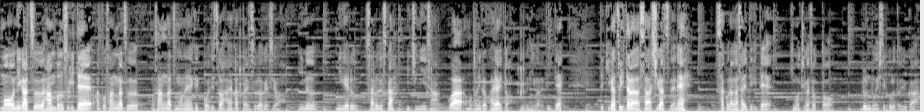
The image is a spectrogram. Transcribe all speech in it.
もう2月半分過ぎて、あと3月、3月もね、結構実は早かったりするわけですよ。犬、逃げる猿ですか ?1、2、3はもうとにかく早いというふうに言われていて、で、気がついたらさ、4月でね、桜が咲いてきて、気持ちがちょっとルンルンしてくるというか、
